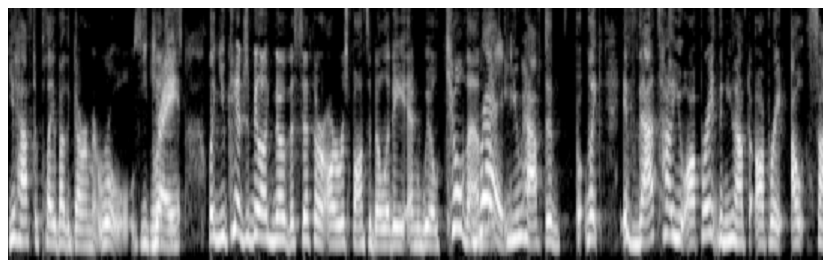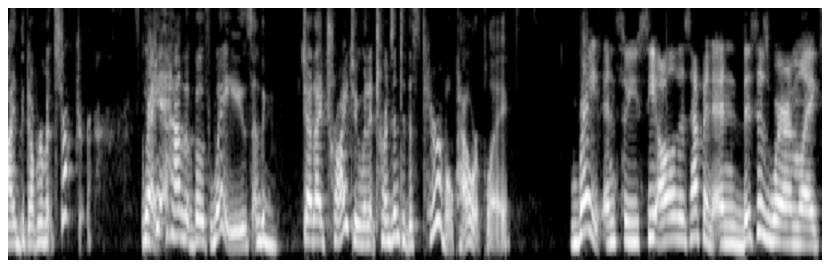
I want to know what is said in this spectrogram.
you have to play by the government rules. You can't Right. just, like you can't just be like, no, the Sith are our responsibility and we'll kill them. Right. Like you have to like if that's how you operate, then you have to operate outside the government structure. You Right. can't have it both ways, and the Jedi try to, and it turns into this terrible power play. right and so you see all of this happen and this is where i'm like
